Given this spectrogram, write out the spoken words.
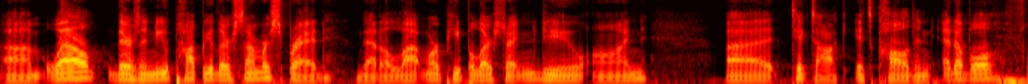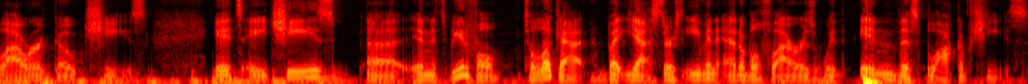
Um, well, there's a new popular summer spread that a lot more people are starting to do on uh, TikTok. It's called an edible flour goat cheese. It's a cheese, uh, and it's beautiful to look at. But yes, there's even edible flowers within this block of cheese.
